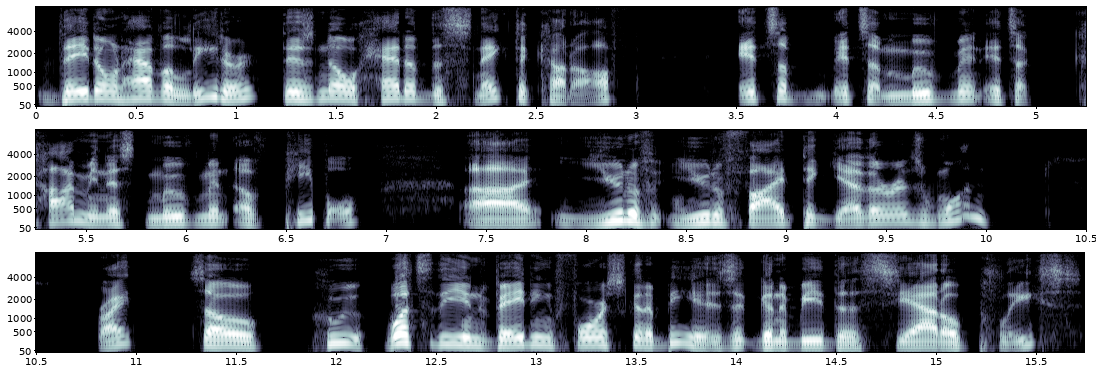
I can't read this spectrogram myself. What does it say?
they don't have a leader. There's no head of the snake to cut off. It's a it's a movement. It's a communist movement of people uh, uni- unified together as one. Right. So who? What's the invading force going to be? Is it going to be the Seattle police?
